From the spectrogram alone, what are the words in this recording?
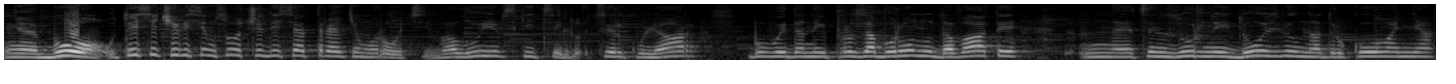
Е, Бо у 1863 році Валуєвський циркуляр був виданий про заборону давати цензурний дозвіл на друкування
